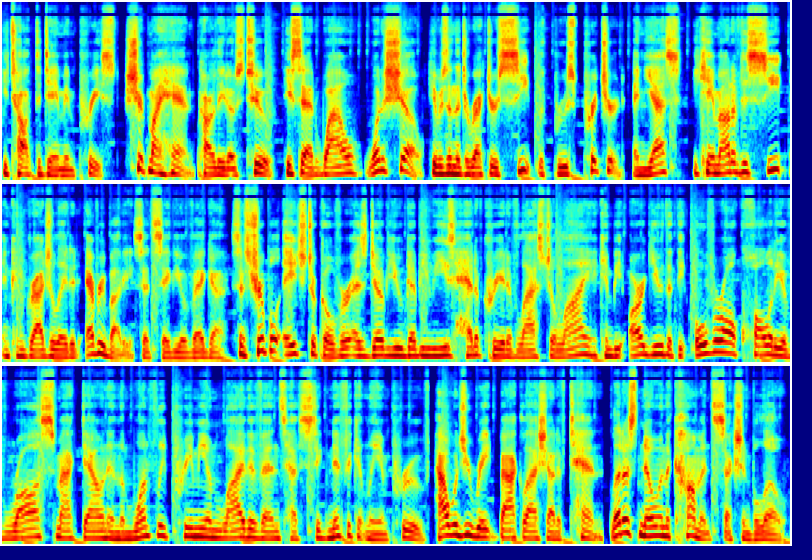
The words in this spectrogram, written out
he talked to Damian Priest, shook my hand, Carlitos too. He said, wow, what a show. He was in the director's seat with Bruce Pritchard, and yes, he came out of his seat and congratulated everybody, said Savio Vega. Since Triple H took over as WWE's head of creative last July, it can be argued that the overall quality of Raw, SmackDown, and the monthly premium live events have significantly improved. How would you rate Backlash out of 10? Let us know in the comments section below.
